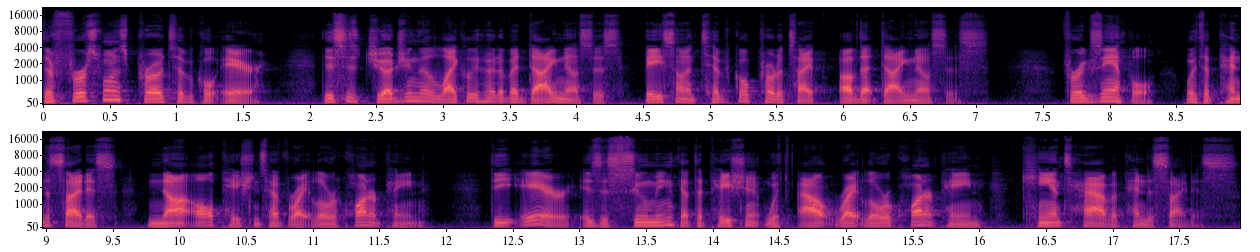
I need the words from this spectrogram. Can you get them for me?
The first one is prototypical error. This is judging the likelihood of a diagnosis based on a typical prototype of that diagnosis. For example, with appendicitis, not all patients have right lower quadrant pain. The error is assuming that the patient without right lower quadrant pain can't have appendicitis.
